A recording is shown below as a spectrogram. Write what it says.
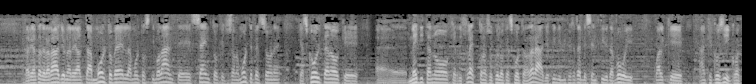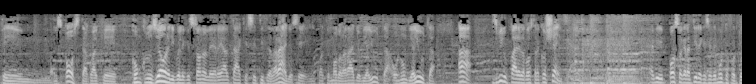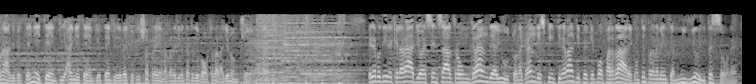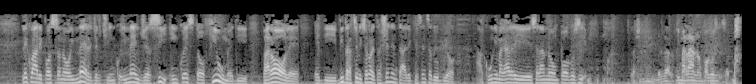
la realtà della radio è una realtà molto bella, molto stimolante e sento che ci sono molte persone che ascoltano, che eh, meditano, che riflettono su quello che ascoltano alla radio, quindi mi piacerebbe sentire da voi qualche, anche così, qualche mm, risposta, qualche conclusione di quelle che sono le realtà che sentite dalla radio, se in qualche modo la radio vi aiuta o non vi aiuta a sviluppare la vostra coscienza. eh. E vi posso garantire che siete molto fortunati perché ai miei tempi, ai miei tempi, ai tempi del vecchio Krishna Prema, quando è diventato devoto, la radio non c'era. eh. E devo dire che la radio è senz'altro un grande aiuto, una grande spinta in avanti perché può parlare contemporaneamente a milioni di persone, le quali possono immergerci immergersi in questo fiume di parole e di vibrazioni sonore trascendentali che senza dubbio alcuni magari saranno un po' così, rimarranno un po' così, insomma,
